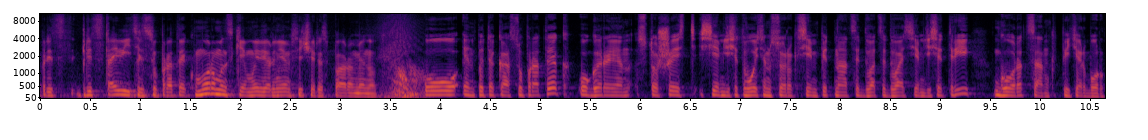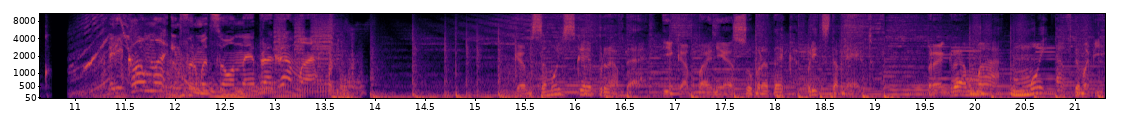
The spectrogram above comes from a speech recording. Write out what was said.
представитель «Супротек» в Мурманске. Мы вернемся через пару минут. ООО «НПТК Супротек», ОГРН 106 78 47 15 22 73, город Санкт-Петербург. Рекламно-информационная программа. Комсомольская правда и компания «Супротек» представляют. Программа «Мой автомобиль».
